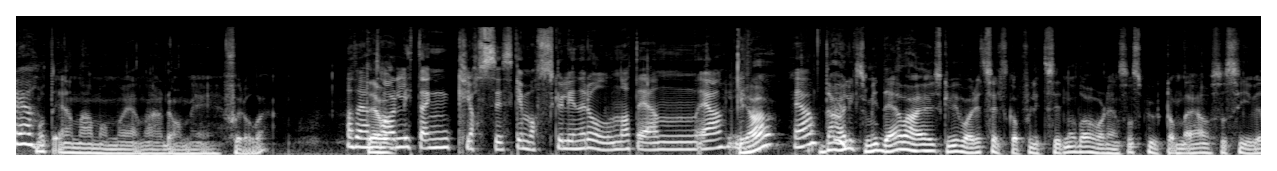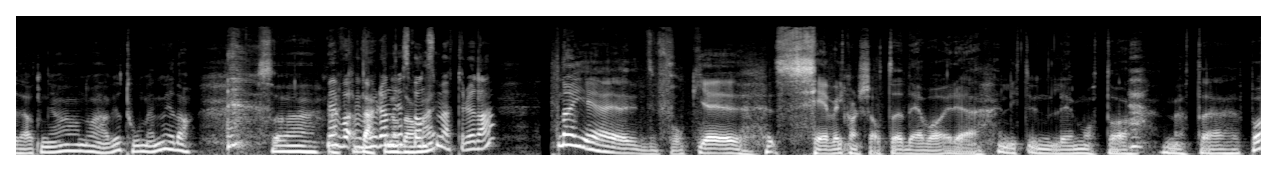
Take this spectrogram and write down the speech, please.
ja. Om at en er mann og en er dame i forholdet. At jeg tar litt den klassiske maskuline rollen at en Ja. Litt, Ja, ja. Det er liksom i det. da. Jeg husker vi var i et selskap for litt siden, og da var det en som spurte om det. Og så sier vi det at ja, nå er vi jo to menn vi da. Så Men hva, hvordan respons møter du da? Nei, eh, folk eh, ser vel kanskje at det var eh, en litt underlig måte å møte på.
